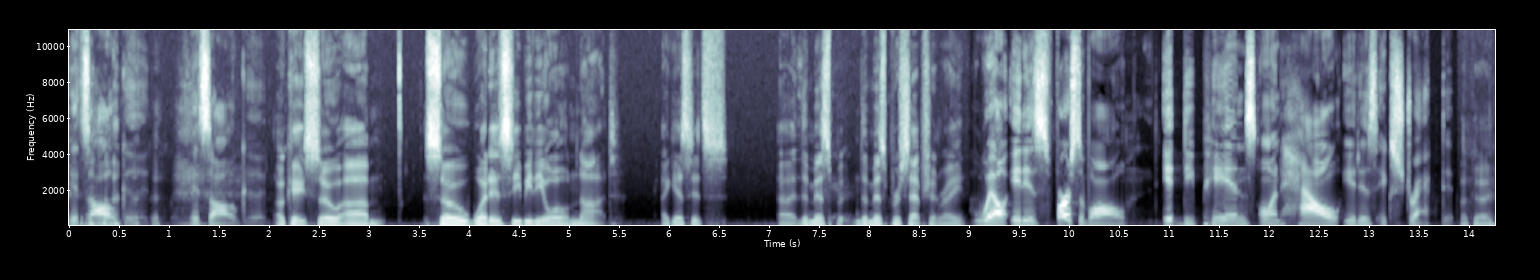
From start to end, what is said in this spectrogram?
It's all good. it's all good. Okay, so um, so what is CBD oil not? I guess it's uh, the mis the misperception, right? Well, it is, first of all, it depends on how it is extracted. Okay.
